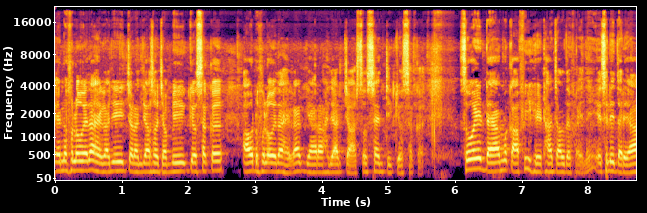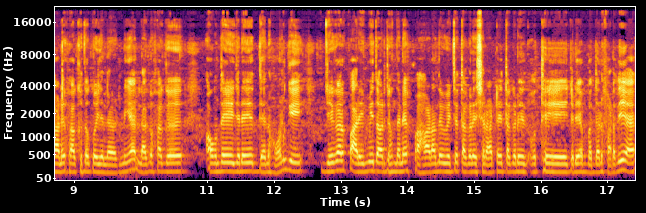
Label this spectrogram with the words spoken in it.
ਇਨਫਲੋ ਇਹਦਾ ਹੈਗਾ ਜੀ 5426 ਕਿਊਸਕ ਆਊਟਫਲੋ ਇਹਦਾ ਹੈਗਾ 11437 ਕਿਊਸਕ ਸੋ ਇਹ ਡੈਮ ਕਾਫੀ ਹੇਠਾਂ ਚੱਲਦੇ ਪਏ ਨੇ। ਇਸ ਲਈ ਦਰਿਆ ਵਾਲੇ ਪੱਖ ਤੋਂ ਕੋਈ ਅਲਰਟ ਨਹੀਂ ਹੈ। ਲਗਭਗ ਆਉਂਦੇ ਜਿਹੜੇ ਦਿਨ ਹੋਣਗੇ, ਜੇਕਰ ਭਾਰੀ ਮੀਂਹ ਦਰਜ ਹੁੰਦੇ ਨੇ, ਪਹਾੜਾਂ ਦੇ ਵਿੱਚ ਤਗੜੇ ਸ਼ਰਾਟੇ, ਤਗੜੇ ਉੱਥੇ ਜਿਹੜੇ ਆ ਬੱਦਲ ਫੜਦੇ ਆ,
